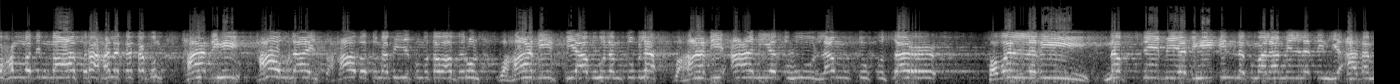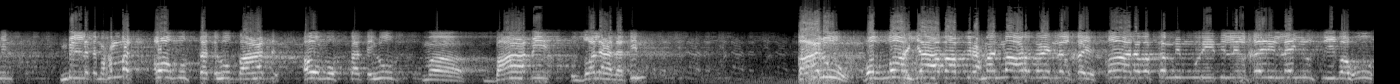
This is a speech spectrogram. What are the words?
محمد ما أسرى حلقتكم هذه هؤلاء صحابة نبيكم متوافرون وهذه ثيابه لم تبلى وهذه آنيته لم تكسر فوالذي نفسي بيده إنكم على ملة هي آدم ملة محمد أو مفتته بعد أو مفتته باب ضلالة قالوا، والله يا ابا عبد الرحمن ما اردنا الا الخير. قال، وكم من مريد للخير لن يصيبه.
